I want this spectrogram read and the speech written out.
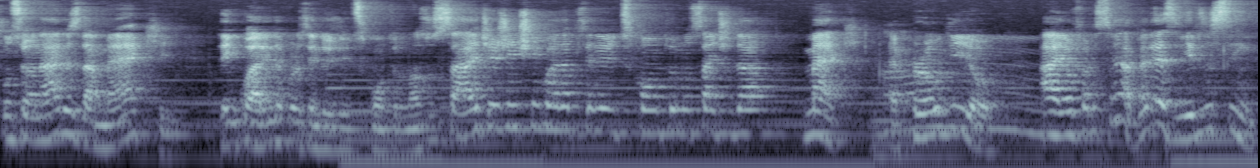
funcionários da Mac têm 40% de desconto no nosso site e a gente tem 40% de desconto no site da Mac. É Pro Deal. Hum. Aí eu falei assim, ah, beleza. E eles assim,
